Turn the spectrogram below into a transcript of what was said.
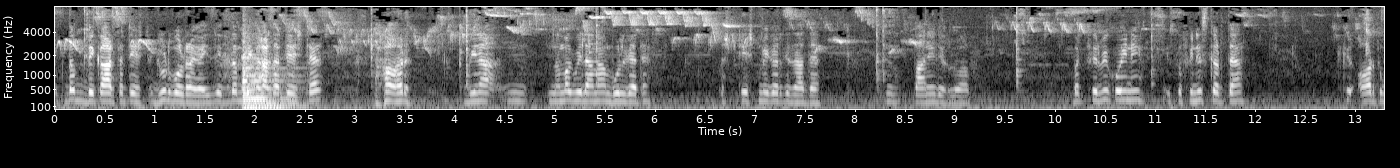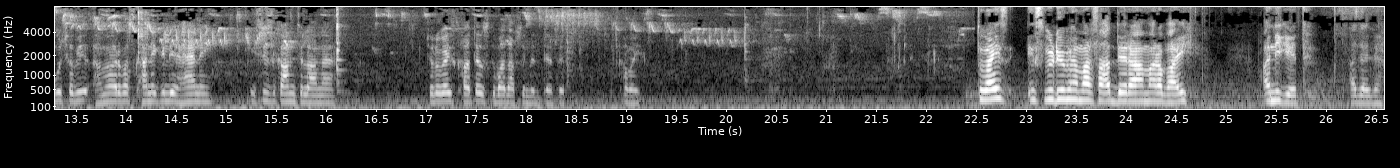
एकदम बेकार सा टेस्ट झूठ बोल रहा है एकदम बेकार सा टेस्ट है। और बिना नमक भी लाना हम भूल गए थे। बस टेस्ट मेकर के साथ है। पानी देख लो आप। बट फिर भी कोई नहीं, इसको फिनिश करते हैं। कि और तो कुछ अभी हमारे पास खाने के लिए है नहीं, इसी से काम चलाना है। चलो गाइस खाते हैं, उसके बाद आपसे मिलते हैं फिर। हाँ भाई। तो गाइज़ इस वीडियो में हमारा साथ दे रहा है हमारा भाई, अनिकेत। आ जा इधर।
